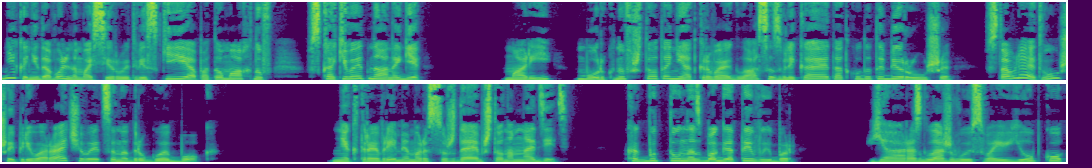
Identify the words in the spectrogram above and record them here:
Ника недовольно массирует виски, а потом, ахнув, вскакивает на ноги. Мари, буркнув что-то, не открывая глаз, извлекает откуда-то беруши, вставляет в уши и переворачивается на другой бок. Некоторое время мы рассуждаем, что нам надеть. Как будто у нас богатый выбор. Я разглаживаю свою юбку,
